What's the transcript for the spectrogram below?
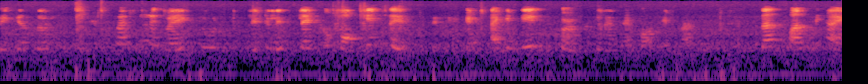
big and so coimbatore is very cute little it's like a pocket size city. Can I can take coimbatore in my pocket man that's one thing I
